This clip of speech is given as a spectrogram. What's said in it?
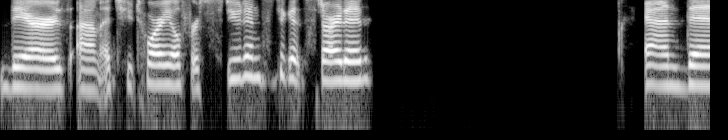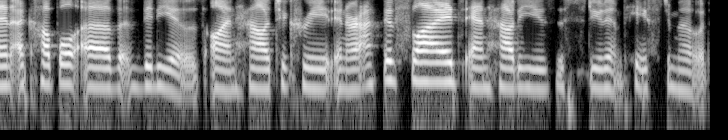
There's um, a tutorial for students to get started and then a couple of videos on how to create interactive slides and how to use the student paced mode.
